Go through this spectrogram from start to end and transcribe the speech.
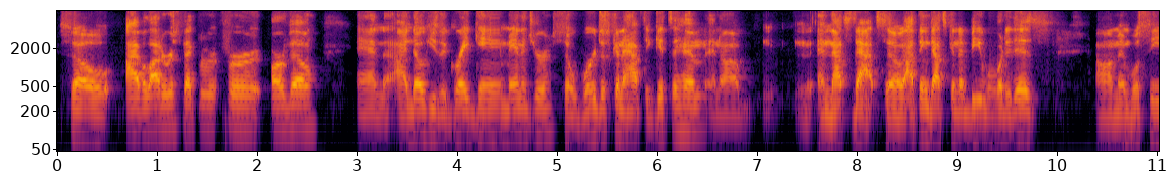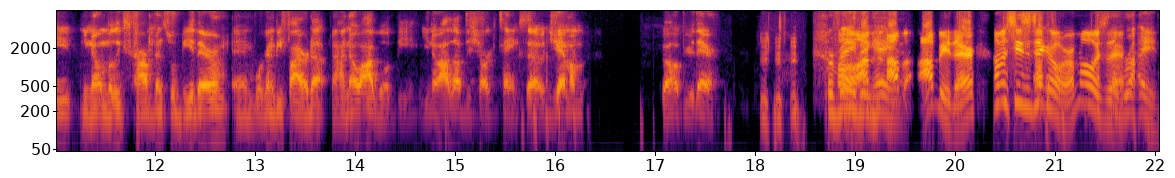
So I have a lot of respect for, for Arvell, and I know he's a great game manager. So we're just gonna have to get to him, and uh, and that's that. So I think that's gonna be what it is. Um, and we'll see. You know, Malik's confidence will be there, and we're gonna be fired up. I know I will be. You know, I love the Shark Tank. So Jim, I'm, I hope you're there. For oh, anything, hey, I'll, I'll, be there. I'm a season ticket holder. I'm always there. right.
